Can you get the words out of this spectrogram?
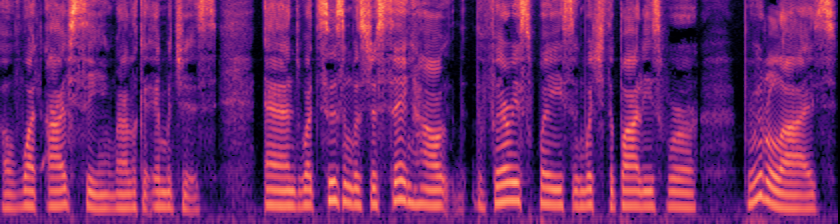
of what I've seen when I look at images. And what Susan was just saying, how the various ways in which the bodies were brutalized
